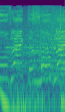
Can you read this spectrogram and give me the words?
move like the move like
